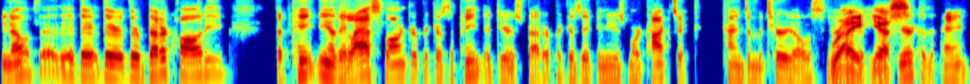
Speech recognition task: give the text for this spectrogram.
you know they're they're they're, they're better quality the paint you know they last longer because the paint adheres better because they can use more toxic kinds of materials you know, Right, to- to yes. adhere to the paint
